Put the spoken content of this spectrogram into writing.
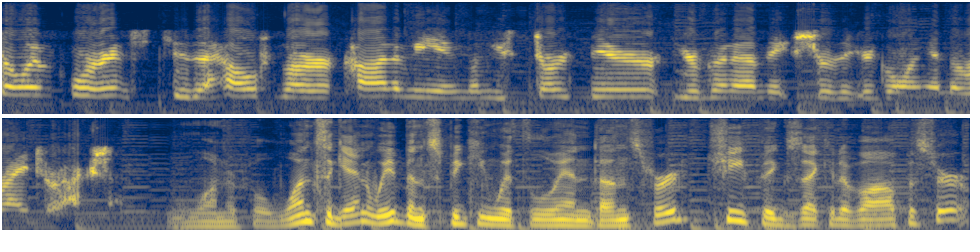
so important to the health of our economy. And when you start there, you're going to make sure that you're going in the right direction. Wonderful. Once again, we've been speaking with Luann Dunsford, Chief Executive Officer,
